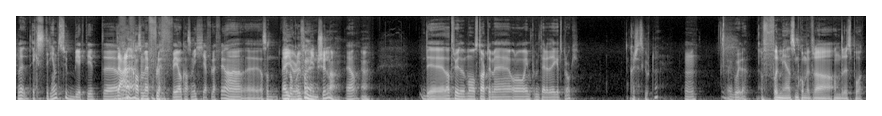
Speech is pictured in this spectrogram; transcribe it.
det er ekstremt subjektivt uh, Det er hva som er fluffy, og hva som ikke er fluffy. Eh, altså, Jeg gjør det for min skyld, da. Ja. Ja. Det, da tror jeg du må starte med å implementere ditt eget språk. Kanskje jeg skulle gjort det? Mm. For meg som kommer fra andre språk,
